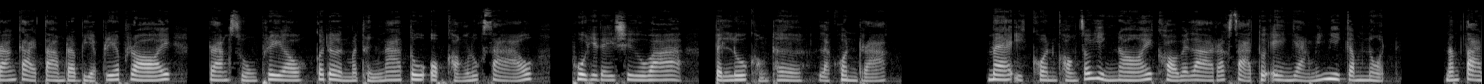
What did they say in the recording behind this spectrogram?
ร่างกายตามระเบียบเรียบร้อย ร่างสูงเพรียวก็เดินมาถึงหน้าตู้อบของลูกสาว ผู้ที่ได้ชื่อว่าเป็นลูกของเธอและคนรัก แม่อีกคนของเจ้าหญิงน้อยขอเวลารักษาตัวเองอย่างไม่มีกำหนด น้ำตาล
